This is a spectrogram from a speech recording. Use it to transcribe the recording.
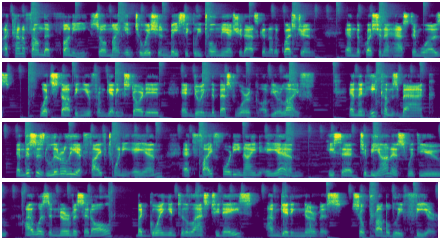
I kind of found that funny. So my intuition basically told me I should ask another question. And the question I asked him was, What's stopping you from getting started and doing the best work of your life? And then he comes back, and this is literally at 5:20 a.m. At 5:49 a.m., he said, "To be honest with you, I wasn't nervous at all, but going into the last 2 days, I'm getting nervous, so probably fear."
